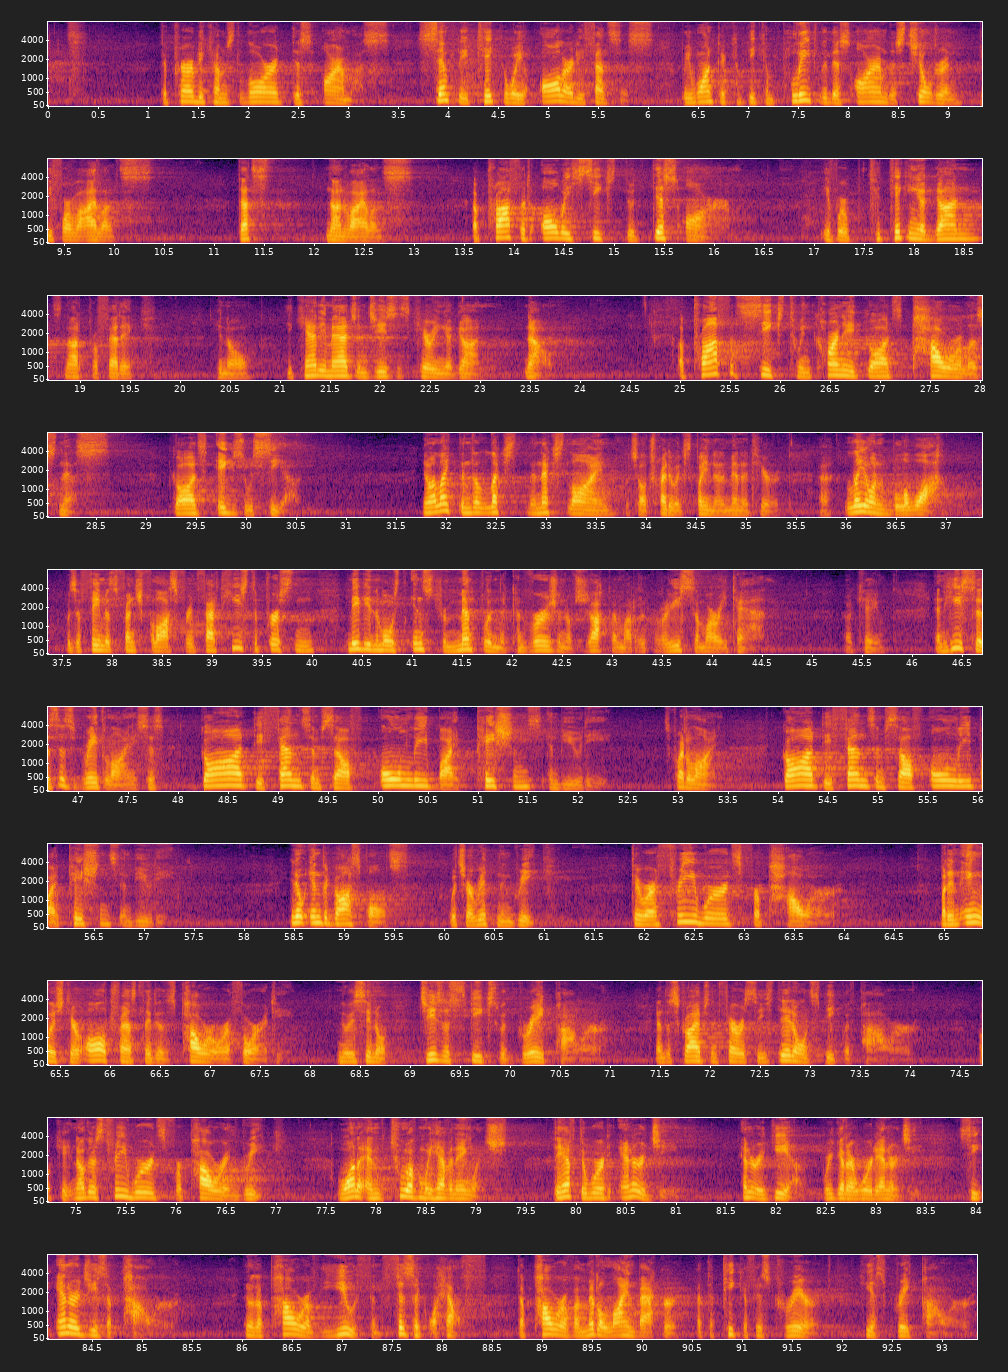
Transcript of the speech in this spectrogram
the prayer becomes, Lord, disarm us. Simply take away all our defenses. We want to be completely disarmed as children before violence. That's nonviolence. A prophet always seeks to disarm. If we're taking a gun, it's not prophetic. You know, you can't imagine Jesus carrying a gun. Now, a prophet seeks to incarnate God's powerlessness, God's exousia. You know, I like the next, the next line, which I'll try to explain in a minute here. Uh, Leon Bloy was a famous French philosopher. In fact, he's the person, maybe the most instrumental in the conversion of Jacques and Marisa Maritain. Okay, and he says this great line. He says, God defends himself only by patience and beauty. It's quite a line. God defends himself only by patience and beauty. You know, in the Gospels, which are written in Greek, there are three words for power, but in English, they're all translated as power or authority. You know, you see, no, Jesus speaks with great power, and the scribes and Pharisees, they don't speak with power. Okay, now there's three words for power in Greek. One, and two of them we have in English. They have the word energy, energia, where we get our word energy. See, energy is a power. You know, the power of youth and physical health, the power of a middle linebacker at the peak of his career. He has great power.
